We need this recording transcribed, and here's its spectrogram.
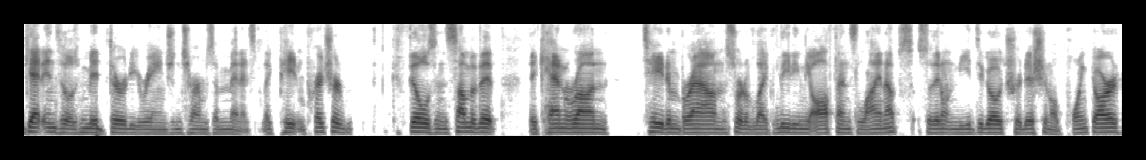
get into those mid 30 range in terms of minutes. Like Payton Pritchard fills in some of it. They can run Tatum Brown sort of like leading the offense lineups, so they don't need to go traditional point guard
